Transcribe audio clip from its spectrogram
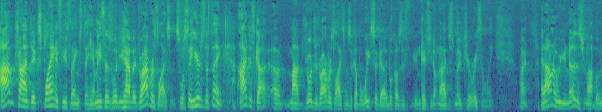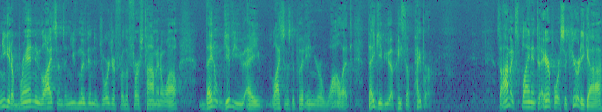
I'm trying to explain a few things to him. He says, Well, do you have a driver's license? Well, see, here's the thing. I just got uh, my Georgia driver's license a couple weeks ago because, if, in case you don't know, I just moved here recently. Right? And I don't know whether you know this or not, but when you get a brand new license and you've moved into Georgia for the first time in a while, they don't give you a license to put in your wallet. They give you a piece of paper. So I'm explaining to airport security guy,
